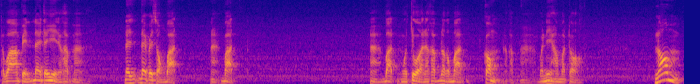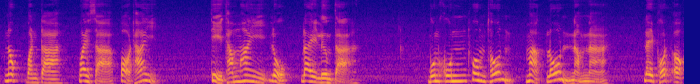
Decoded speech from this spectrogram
แต่ว่าเป็นได้ได้นะครับอ่าได้ได้ไปสองบาทบาทอ่าบาทหัวจั่วนะครับ แล้วก็บาทก้อมนะครับอ่าวันนี้เอามาต่อ น้อมนกวันตา ไหวสาป่อไทย ที่ทำให้ลูกได้ลืมตา บุญคุณท่วมท้นมากโล้นนำหนา ได้พดออก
